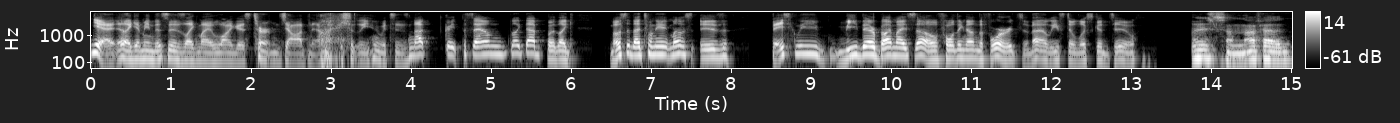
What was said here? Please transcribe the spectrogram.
Yeah, like I mean, this is like my longest term job now, actually, which is not great to sound like that, but like most of that 28 months is basically me there by myself holding down the fort, so that at least still looks good too. Listen, I've had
